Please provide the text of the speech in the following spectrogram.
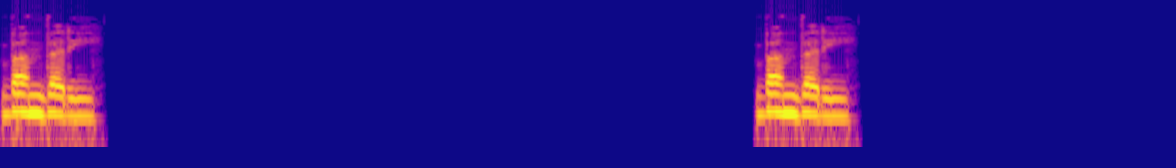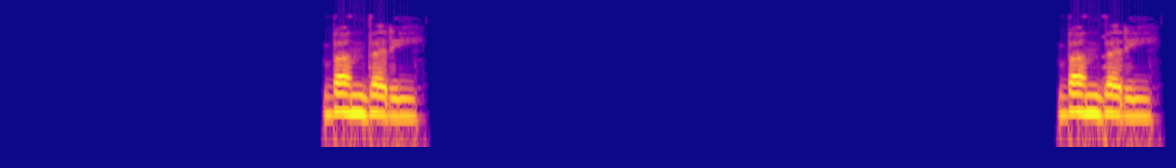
Bandari. Bandari. Bandari. Bandari.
